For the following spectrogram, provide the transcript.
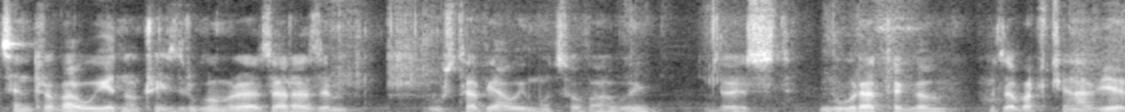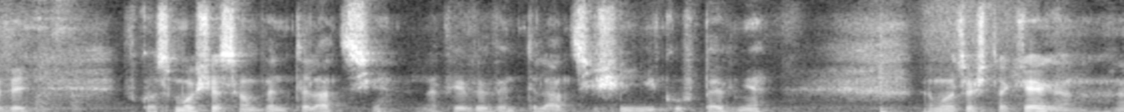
centrowały jedną część z drugą ra- zarazem, ustawiały, mocowały. To jest góra tego. Zobaczcie nawiewy. W kosmosie są wentylacje. Nawiewy wentylacji silników pewnie. Albo coś takiego. No,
